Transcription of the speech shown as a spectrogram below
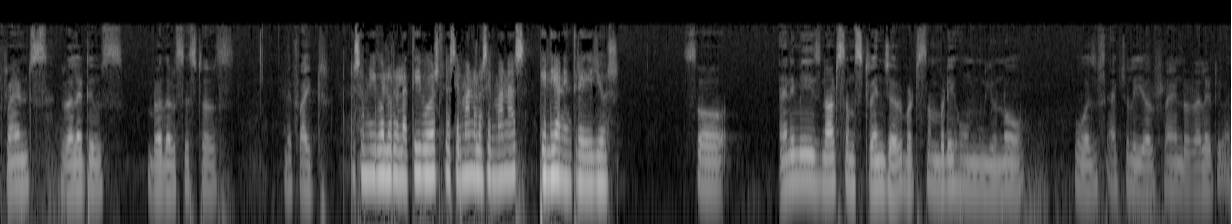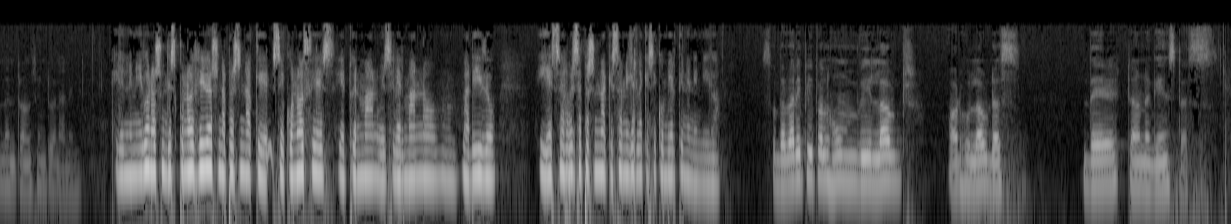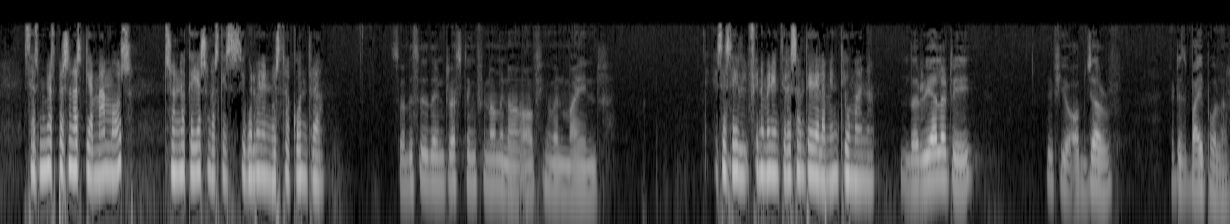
Friends, relatives, brothers, sisters. Los amigos, los relativos, los hermanos, las hermanas pelean entre ellos. So, enemy is not some stranger, but somebody whom you know who was actually your friend or relative and then turns into an enemy. El enemigo no es un desconocido, es una persona que se conoce, es eh, tu hermano, es el hermano, mm, marido, y esa, esa persona que es amiga es la que se convierte en enemiga. So, the very people whom we loved or who loved us, they turn against us. Esas mismas personas que amamos son aquellas son las que se vuelven en nuestra contra. So, this is the interesting phenomena of human mind. Ese es el fenómeno interesante de la mente humana. The reality, if you observe, it is bipolar.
